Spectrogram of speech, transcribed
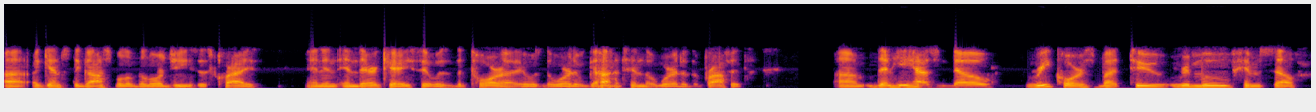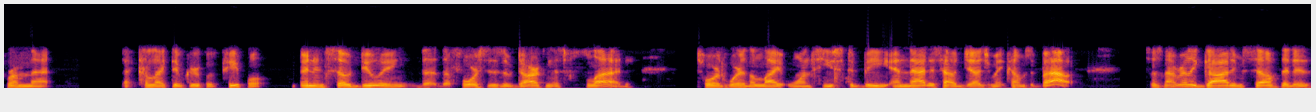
uh, against the gospel of the Lord Jesus Christ. And in, in their case, it was the Torah, it was the Word of God and the Word of the prophets. Um, then he has no recourse but to remove himself from that that collective group of people. And in so doing, the, the forces of darkness flood toward where the light once used to be. And that is how judgment comes about. So it's not really God Himself that is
